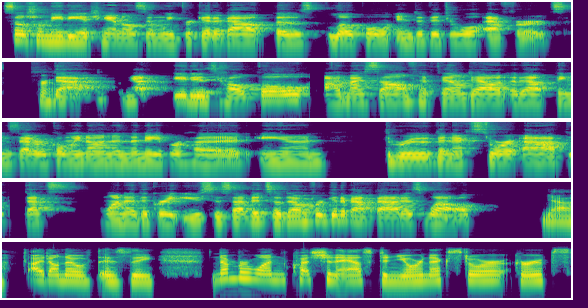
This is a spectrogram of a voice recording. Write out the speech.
social media channels and we forget about those local individual efforts. Right. That, that it is helpful. I myself have found out about things that are going on in the neighborhood and through the Nextdoor app. That's one of the great uses of it. So don't forget about that as well. Yeah, I don't know. If is the number one question asked in your Nextdoor groups?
